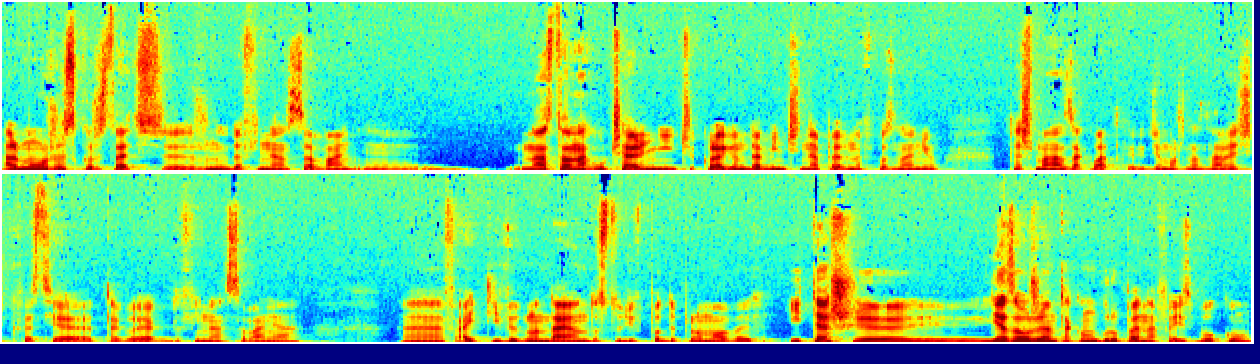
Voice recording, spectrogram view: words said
albo może skorzystać z różnych dofinansowań e, na stronach uczelni, czy Kolegium Da Vinci na pewno w Poznaniu też ma zakładkę, gdzie można znaleźć kwestie tego, jak dofinansowania e, w IT wyglądają do studiów podyplomowych i też e, ja założyłem taką grupę na Facebooku,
